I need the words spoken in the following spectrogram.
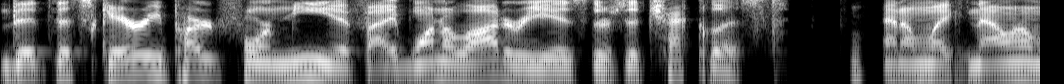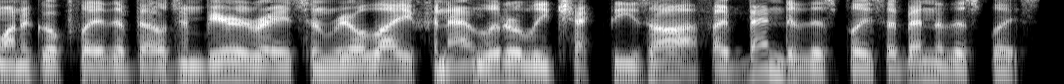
That the scary part for me, if I won a lottery, is there's a checklist. And I'm like, now I want to go play the Belgian beer race in real life. And I literally check these off. I've been to this place. I've been to this place.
